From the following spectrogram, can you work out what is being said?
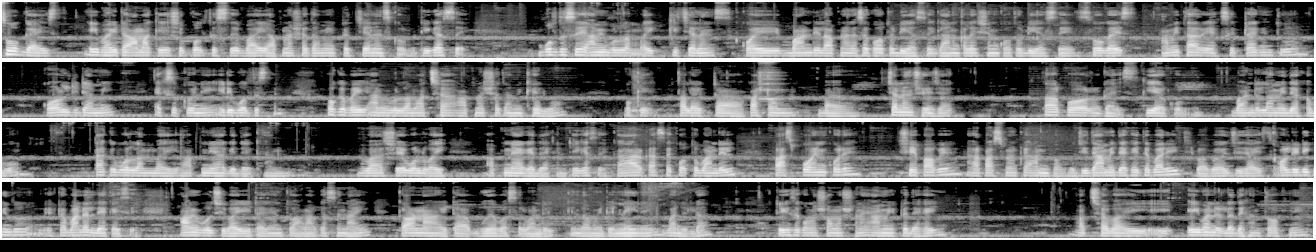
So guys এই ভাইটা আমাকে এসে বলতেছে, ভাই, আপনার সাথে আমি একটা চ্যালেঞ্জ করব, ঠিক আছে? বলতেছে, আমি বললাম, ভাই, কি চ্যালেঞ্জ কয় বান্ডেল আপনার কাছে কত ডি আছে? গান কালেকশন কত ডি আছে? সো গাইস আমি তার অ্যাকসেপ্টটা কিন্তু অলরেডি আমি অ্যাকসেপ্ট করে নিই। এটি বলতেছে, ওকে ভাই, আমি বললাম আচ্ছা আপনার সাথে আমি খেলব। ওকে, তাহলে একটা কাস্টম বা চ্যালেঞ্জ হয়ে যাক। তারপর গাইস কি আর করব? বান্ডেল আমি দেখাবো। তাকে বললাম, ভাই, আপনি আগে দেখান। বা সে বলল ভাই আপনি আগে দেখেন ঠিক আছে? কার কাছে কত বান্ডেল পাঁচ পয়েন্ট করে সে পাবে আর পাঁচ পয়েন্ট করে আমি পাবো। যদি আমি দেখাইতে পারি সে পাবে। যে অলরেডি কিন্তু একটা বান্ডেল দেখাইছে। আমি বলছি ভাই এটা কিন্তু আমার কাছে নাই কারণ না এটা ভুয়ে বাসের বান্ডেল কিন্তু আমি এটা নেই নেই বান্ডেলটা ঠিক আছে কোনো সমস্যা নেই আমি একটা দেখাই। আচ্ছা ভাই এই- বান্ডেলটা দেখান তো আপনি।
